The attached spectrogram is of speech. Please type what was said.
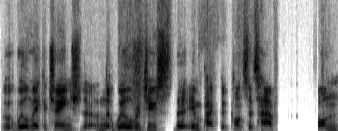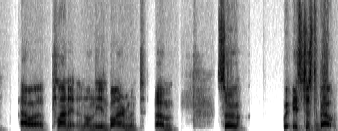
will make a change and that will reduce the impact that concerts have on our planet and on the environment. Um, so it's just about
